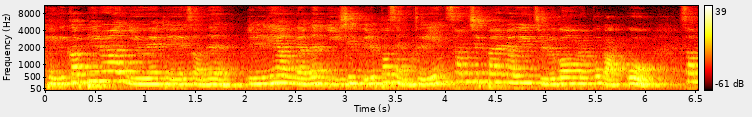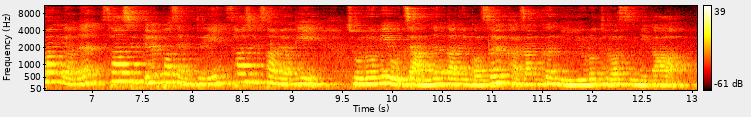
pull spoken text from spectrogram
개그가 필요한 이유에 대해서는 1, 2학년은 21%인 38명이 즐거움을 꼽았고 3학년은 41%인 44명이 졸음이 오지 않는다는 것을 가장 큰 이유로 들었습니다.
